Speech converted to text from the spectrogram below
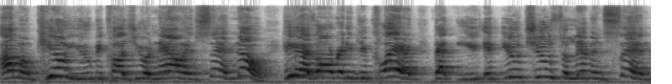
I'm going to kill you because you are now in sin. No, he has already declared that you, if you choose to live in sin,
